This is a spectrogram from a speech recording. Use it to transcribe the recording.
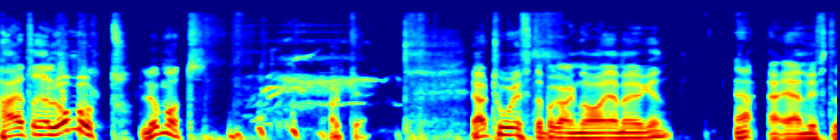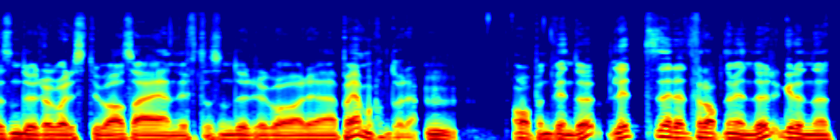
Her heter det lommert. lommot. Ok. Jeg har to vifter på gang nå hjemme, Jørgen. Ja. Jeg har En vifte som durer og går i stua, og så har jeg en vifte som durer og går eh, på hjemmekontoret. Mm. Åpent vindu. Litt redd for åpne vinduer grunnet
